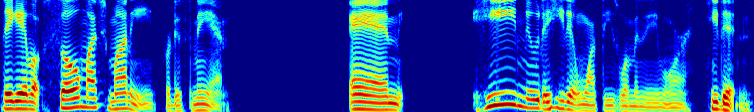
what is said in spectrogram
They gave up so much money for this man. And he knew that he didn't want these women anymore. He didn't.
